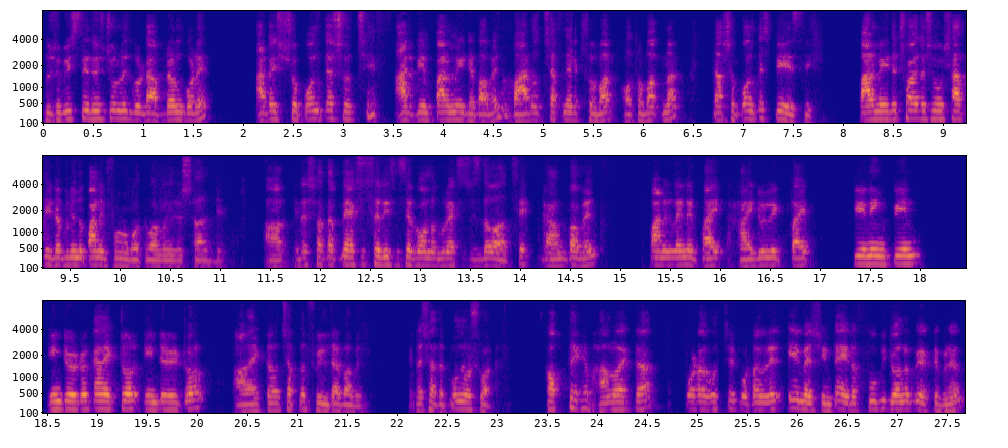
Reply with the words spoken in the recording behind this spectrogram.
দুশো বিশ থেকে দুশো চল্লিশ ভোল্ট আপ ডাউন করে। আঠাইশশো পঞ্চাশ হচ্ছে আরপিএম পার মিনিটে পাবেন। বার হচ্ছে আপনার একশো বার অথবা আপনার চারশো পঞ্চাশ পিএসসি পার মিনিটে ছয় দশমিক সাত লিটার পর্যন্ত পানি ফোড়ো করতে পারবেন এটার সাহায্যে। আর এটার সাথে আপনি অ্যাক্সেসরিজ হিসেবে অনেকগুলো অ্যাক্সেসরিজ দেওয়া আছে। গান পাবেন পানি লাইনের pipe hydraulic pipe cleaning pin ইন্টারিটর কানেক্টর ইন্টারিটর আর একটা হচ্ছে আপনার ফিল্টার পাবেন। এটার সাথে পনেরোশো ওয়াট সব থেকে ভালো একটা প্রোডাক্ট হচ্ছে টোটালের এই মেশিনটা এটা খুবই জনপ্রিয় একটা ব্র্যান্ড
